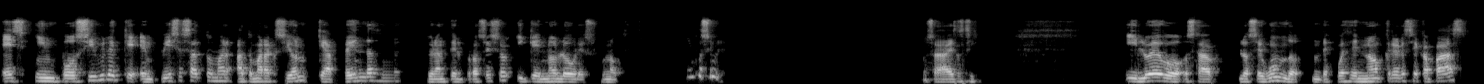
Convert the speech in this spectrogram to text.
Es imposible que empieces a tomar, a tomar acción, que aprendas durante el proceso y que no logres un objetivo. Imposible. O sea, es así. Y luego, o sea, lo segundo, después de no creerse capaz,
